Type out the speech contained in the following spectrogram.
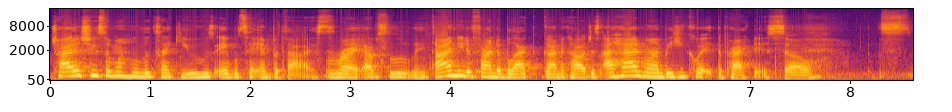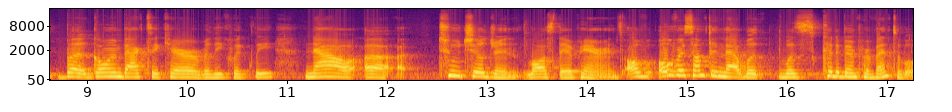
try to choose someone who looks like you, who's able to empathize. Right, absolutely. I need to find a black gynecologist. I had one, but he quit the practice. So But going back to Kara really quickly, now uh, two children lost their parents over something that was was could have been preventable.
